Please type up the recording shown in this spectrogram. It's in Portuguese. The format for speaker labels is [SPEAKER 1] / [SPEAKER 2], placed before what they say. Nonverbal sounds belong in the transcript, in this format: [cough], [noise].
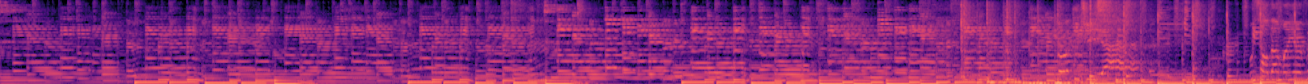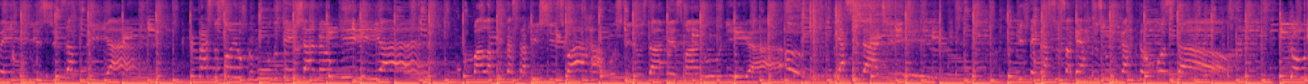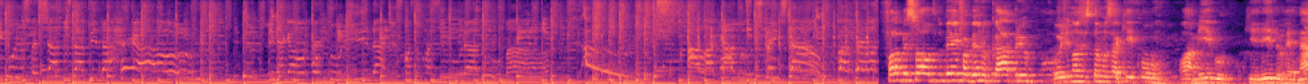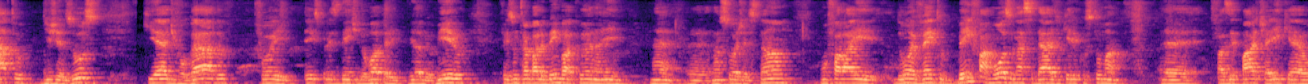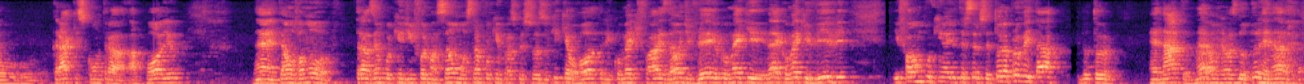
[SPEAKER 1] Música Fala pessoal, tudo bem? Fabiano Caprio. Hoje nós estamos aqui com um amigo querido Renato de Jesus, que é advogado, foi ex-presidente do Rotary Vila Belmiro, fez um trabalho bem bacana aí né, é, na sua gestão. Vamos falar aí de um evento bem famoso na cidade que ele costuma é, fazer parte aí, que é o, o Craques contra a Polio. Né? Então vamos trazer um pouquinho de informação, mostrar um pouquinho para as pessoas o que, que é o Rotary, como é que faz, de onde veio, como é que, né, como é que vive. E falar um pouquinho aí do terceiro setor, aproveitar o doutor Renato, né, vamos chamar de doutor [laughs] Renato,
